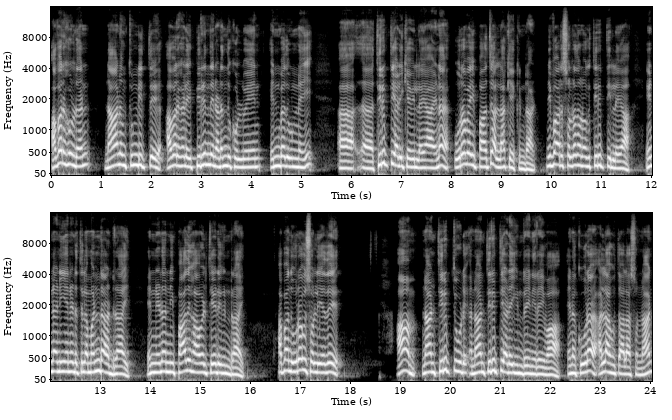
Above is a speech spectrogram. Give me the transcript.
அவர்களுடன் நானும் துண்டித்து அவர்களை பிரிந்து நடந்து கொள்வேன் என்பது உன்னை திருப்தி அளிக்கவில்லையா என உறவை பார்த்து அல்லாஹ் கேட்கின்றான். இவ்வாறு சொல்கிறது உனக்கு திருப்தி இல்லையா? என்ன நீ என்னிடத்தில் மன்றாடுறாய்? என்னிடம் நீ பாதுகாவல் தேடுகின்றாய். அப்போ அந்த உறவு சொல்லியது ஆம் நான் திருப்தி உடை நான் திருப்தி அடைகின்றேன் இறைவா என கூற அல்லாஹு தாலா சொன்னான்.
